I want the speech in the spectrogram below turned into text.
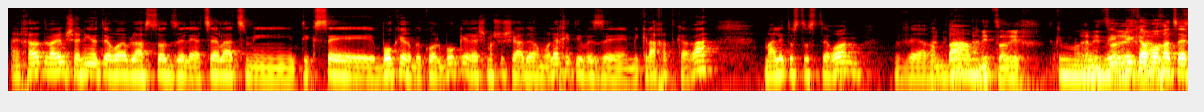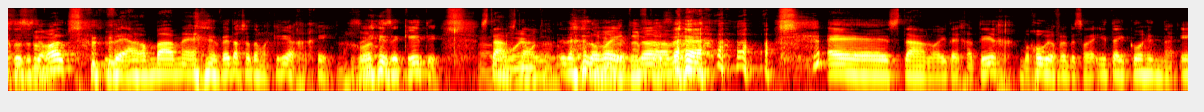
אחד הדברים שאני יותר אוהב לעשות זה לייצר לעצמי טקסי בוקר בכל בוקר. יש משהו שעד היום הולך איתי וזה מקלחת קרה, מעלה טסטוסטרון, והרמב"ם... אני צריך. מי אני מי צריך כמוך לעלות צריך טסטוסטרון, והרמב"ם, בטח שאתה מקריח, אחי. נכון. זה- קריטי. סתם, לא רואים סתם. לא רואים. לא, את אה, סתם, לא איתי חתיך, בחור יפה בשרה, איתי כהן נאה,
